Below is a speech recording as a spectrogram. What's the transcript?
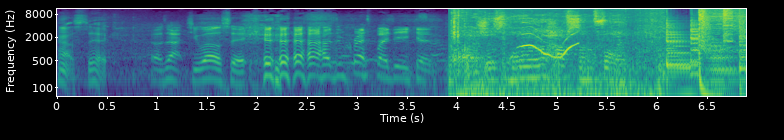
That's sick. That was actually well sick. I was impressed by Deakin. I just wanna have some fun.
